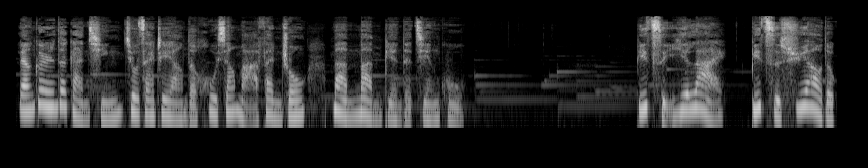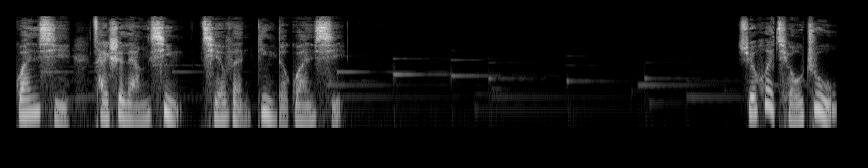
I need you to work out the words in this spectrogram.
两个人的感情就在这样的互相麻烦中慢慢变得坚固。彼此依赖、彼此需要的关系，才是良性且稳定的关系。学会求助，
